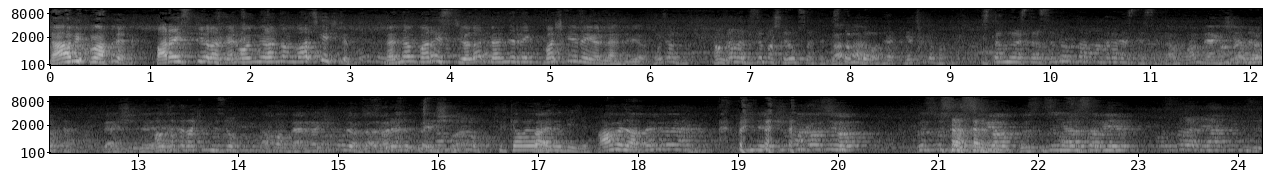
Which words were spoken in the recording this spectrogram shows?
ne yapayım abi? Para istiyorlar. Ben 10 liradan vazgeçtim. Benden para istiyorlar. Ben de başka yöne yönlendiriyor. Hocam Ankara'da bizde başka yok zaten. Vallahi. İstanbul'da var. Evet, gerçekten bak. İstanbul restorasyonu yok da Ankara restorasyonu. Tamam ben Ankara'da şey yok yani. Ben şimdi Ankara'da rakibimiz yok. tamam ben rakip oluyorum. da Öğrendim ben işimi. Yok. Türk Hava Yolları diyeceğim. Ahmet abi ben öğrendim. Şimdi şuna kazıyor. Hızlı sıkıyor. Hızlısın yarısı da benim. Yaktın bizi.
